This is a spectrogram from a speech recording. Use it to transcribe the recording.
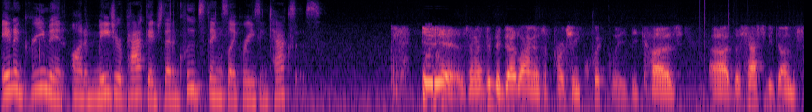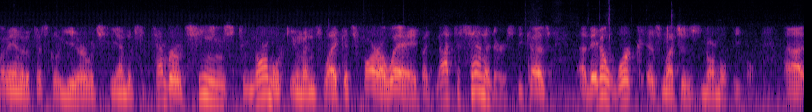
in agreement on a major package that includes things like raising taxes. It is, and I think the deadline is approaching quickly because uh, this has to be done before the end of the fiscal year, which is the end of September, which seems to normal humans like it's far away, but not to senators because uh, they don't work as much as normal people. Uh,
